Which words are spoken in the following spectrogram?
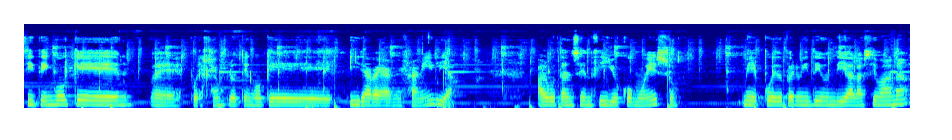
si tengo que, pues, por ejemplo, tengo que ir a ver a mi familia. Algo tan sencillo como eso me puedo permitir un día a la semana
